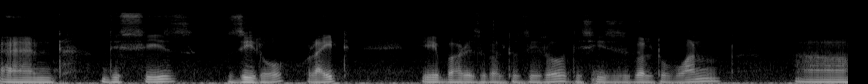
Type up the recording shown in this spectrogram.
and this is 0 right? A bar is equal to 0 this is equal to 1 uh,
